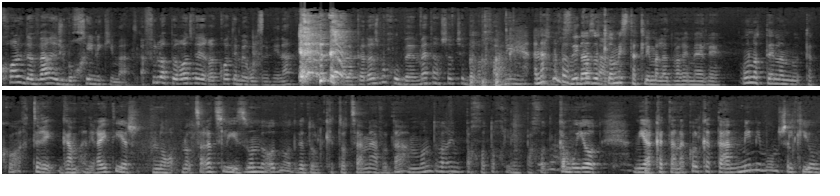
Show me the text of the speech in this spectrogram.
כל דבר יש בו כימי כמעט. אפילו הפירות והירקות הם מרוצים, מבינה? אבל הקדוש ברוך הוא באמת, אני חושבת שברחמים, אנחנו בעבודה הזאת. לא מסתכלים על הדברים האלה. הוא נותן לנו את הכוח. תראי, גם אני ראיתי, יש, נו- נוצר אצלי איזון מאוד מאוד גדול כתוצאה מהעבודה, המון דברים פחות אוכלים, פחות כמויות, נהיה קטן, הכל קטן, מינימום של קיום.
